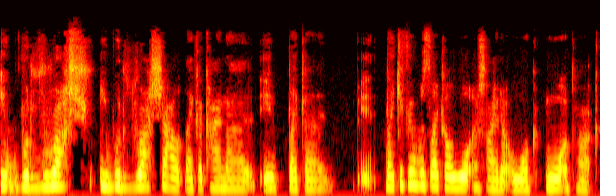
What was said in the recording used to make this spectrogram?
it would rush. It would rush out like a kind of like a it, like if it was like a water slide at a wa- water park.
